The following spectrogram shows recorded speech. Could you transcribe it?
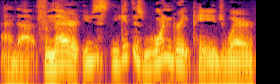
And, uh, from there, you just, you get this one great page where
